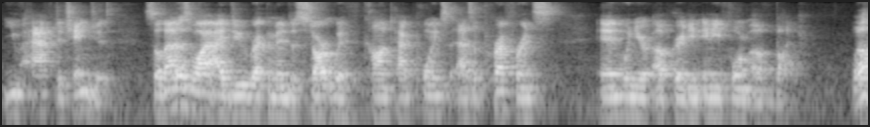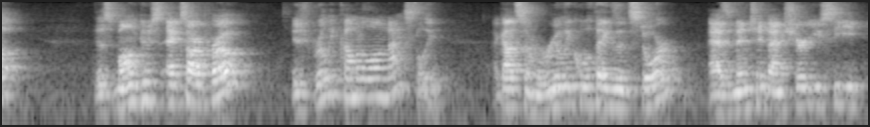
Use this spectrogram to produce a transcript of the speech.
you have to change it. So that is why I do recommend to start with contact points as a preference and when you're upgrading any form of bike. Well, this Mongoose XR Pro is really coming along nicely. I got some really cool things in store. As mentioned, I'm sure you see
